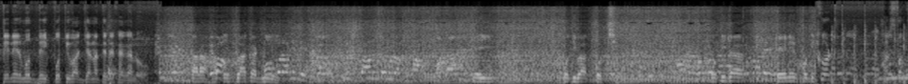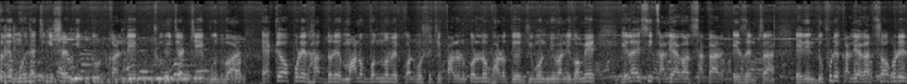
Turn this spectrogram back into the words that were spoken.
ট্রেনের মধ্যেই প্রতিবাদ জানাতে দেখা গেল। তারা হাতে প্লাকার্ড নিয়ে এই প্রতিবাদ করছে। প্রতিটা ট্রেনের প্রতি নিকট হাসপাতালে মহিলা চিকিৎসার মৃত্যুর কাণ্ডের সুবিচার চেয়ে বুধবার। একে অপরের হাত ধরে মানববন্ধনের কর্মসূচি পালন করল ভারতীয় জীবন বিমা নিগমের এলআইসি কালিয়াগঞ্জ শাখার এজেন্টরা। এদিন দুপুরে কালিয়াগঞ্জ শহরের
